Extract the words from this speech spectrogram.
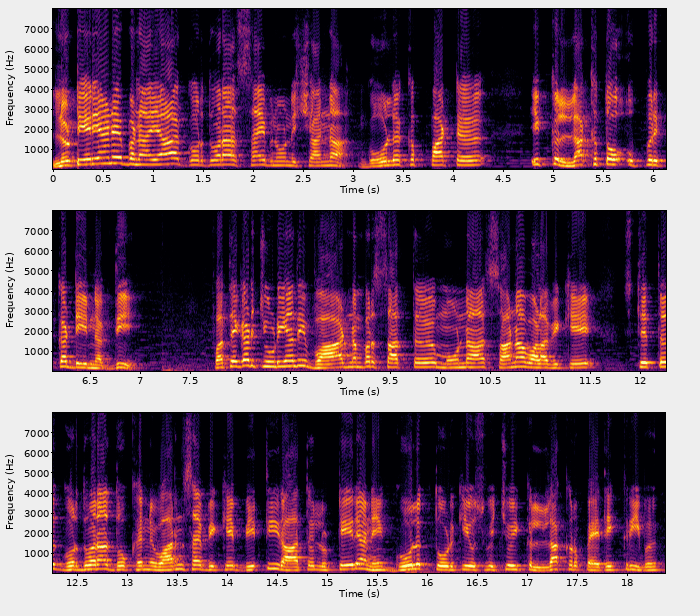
ਲੁਟੇਰਿਆਂ ਨੇ ਬਣਾਇਆ ਗੁਰਦੁਆਰਾ ਸਾਹਿਬ ਨੂੰ ਨਿਸ਼ਾਨਾ। ਗੋਲਕ ਪੱਟ 1 ਲੱਖ ਤੋਂ ਉੱਪਰ ਕੱਢੀ ਨਕਦੀ। ਫਤਿਹਗੜ੍ਹ ਚੂੜੀਆਂ ਦੀ ਵਾਰਡ ਨੰਬਰ 7 ਮੋਨਾ, ਸਾਨਾਵਾਲਾ ਵਿਖੇ ਸਥਿਤ ਗੁਰਦੁਆਰਾ ਦੁੱਖ ਨਿਵਾਰਨ ਸਾਹਿਬ ਵਿਖੇ ਬੀਤੀ ਰਾਤ ਲੁਟੇਰਿਆਂ ਨੇ ਗੋਲਕ ਤੋੜ ਕੇ ਉਸ ਵਿੱਚੋਂ 1 ਲੱਖ ਰੁਪਏ ਦੇ ਕਰੀਬ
